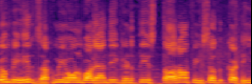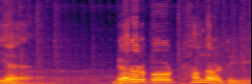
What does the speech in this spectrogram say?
ਗੰਭੀਰ ਜ਼ਖਮੀ ਹੋਣ ਵਾਲਿਆਂ ਦੀ ਗਿਣਤੀ 17% ਘਟੀ ਹੈ। ব্যুরো রিপোর্ট হামদার টিভি।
